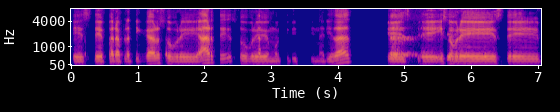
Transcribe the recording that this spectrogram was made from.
este, para platicar sobre arte, sobre multidisciplinariedad este, y sobre, este,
